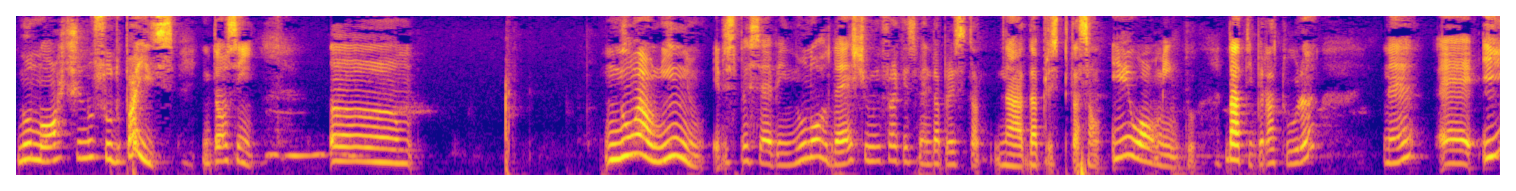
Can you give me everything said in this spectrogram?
No norte e no sul do país. Então, assim. no El Niño, eles percebem no Nordeste o enfraquecimento da, precipita- na- da precipitação e o aumento da temperatura, né? É, e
